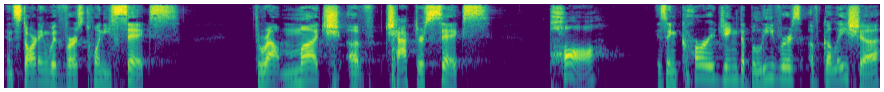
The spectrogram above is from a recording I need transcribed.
And starting with verse 26, throughout much of chapter 6, Paul is encouraging the believers of Galatia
